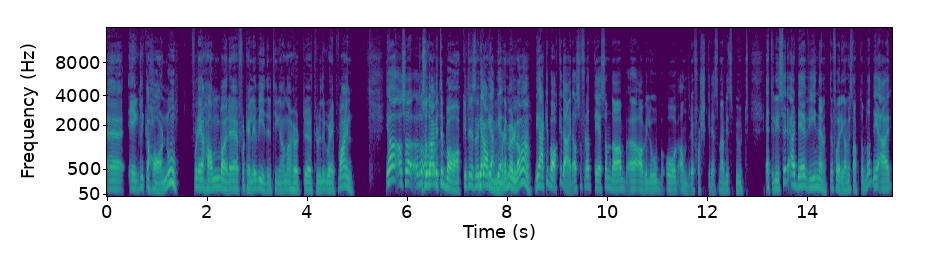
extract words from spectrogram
eh, egentlig ikke har noe, fordi han bare forteller videre ting han har hørt uh, through the grapevine. Ja, altså, altså Så da er vi tilbake til den Ja, ja, gamle vi- mølla, da. Vi er tilbake der. altså For at det som da uh, Avi Lob og andre forskere som er blitt spurt, etterlyser, er det vi nevnte forrige gang vi snakket om det. Det er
